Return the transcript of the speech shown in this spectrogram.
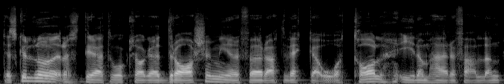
Det skulle nog resultera i att åklagare drar sig mer för att väcka åtal i de här fallen.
